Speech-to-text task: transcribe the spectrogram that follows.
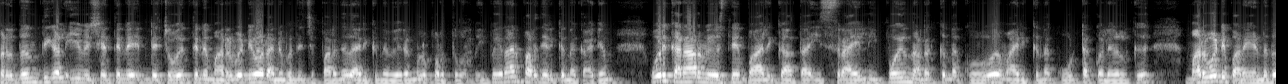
പ്രതിനിധികൾ ഈ വിഷയത്തിന് എന്റെ ചോദ്യത്തിന് മറുപടിയോടനുബന്ധിച്ച് പറഞ്ഞതായിരിക്കുന്ന വിവരങ്ങൾ പുറത്തു വന്നു. ഇപ്പോൾ ഇറാൻ പറഞ്ഞിരിക്കുന്ന കാര്യം ഒരു കരാർ വ്യവസ്ഥയും പാലിക്കാത്ത ഇസ്രായേൽ ഇപ്പോഴും നടക്കുന്ന ക്രൂരമായിരിക്കുന്ന കൂട്ടക്കൊലകൾക്ക് മറുപടി പറയേണ്ടത്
